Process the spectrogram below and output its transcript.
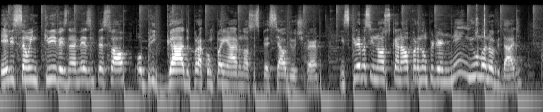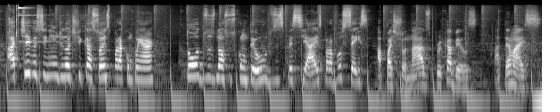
Eles são incríveis, não é mesmo, pessoal? Obrigado por acompanhar o nosso especial Beauty Fair. Inscreva-se em nosso canal para não perder nenhuma novidade. Ative o sininho de notificações para acompanhar todos os nossos conteúdos especiais para vocês, apaixonados por cabelos. Até mais!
